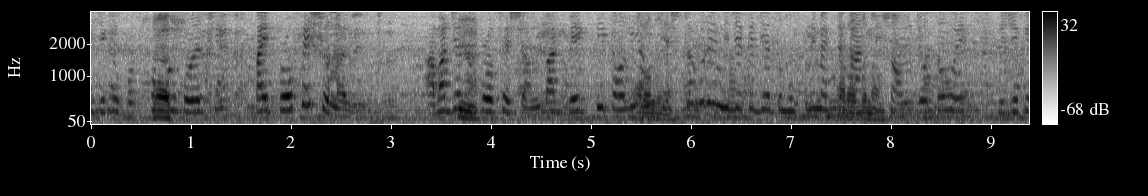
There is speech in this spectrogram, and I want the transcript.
নিজেকে উপস্থাপন করেছি বাই প্রফেশনালি আমার যেহেতু প্রফেশন বাট ব্যক্তি পলি আমি চেষ্টা করি নিজেকে যেহেতু মুসলিম একটা কান্ট্রি সংযত হয়ে নিজেকে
